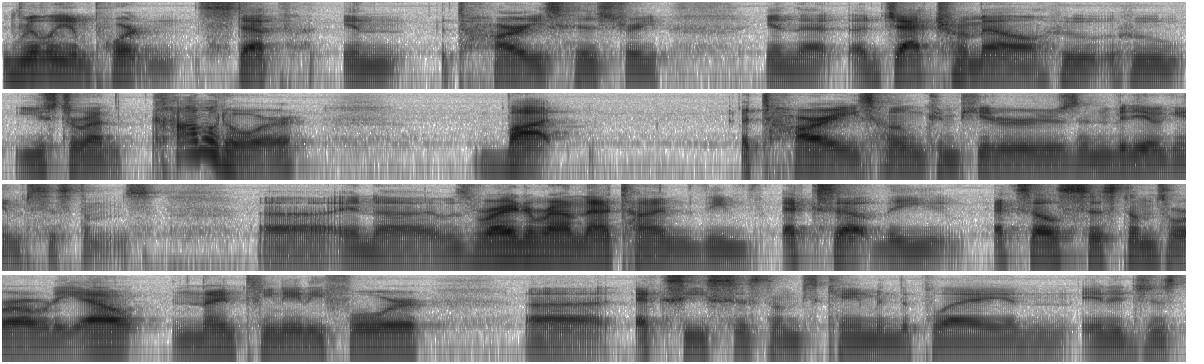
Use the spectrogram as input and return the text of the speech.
really important step in Atari's history, in that uh, Jack Tramiel, who who used to run Commodore, bought Atari's home computers and video game systems. Uh, and uh, it was right around that time the XL the XL systems were already out in 1984. Uh, XE systems came into play, and it just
